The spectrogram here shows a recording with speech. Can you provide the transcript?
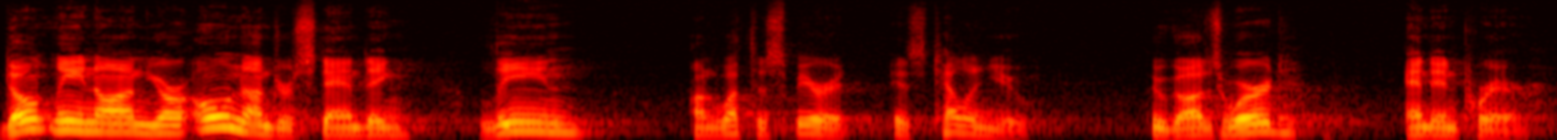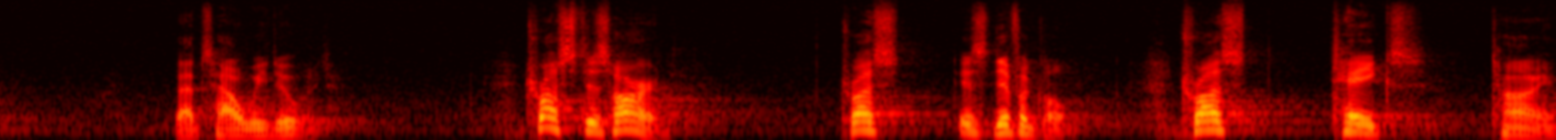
Don't lean on your own understanding, lean on what the Spirit is telling you through God's Word and in prayer. That's how we do it. Trust is hard, trust is difficult, trust takes time.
